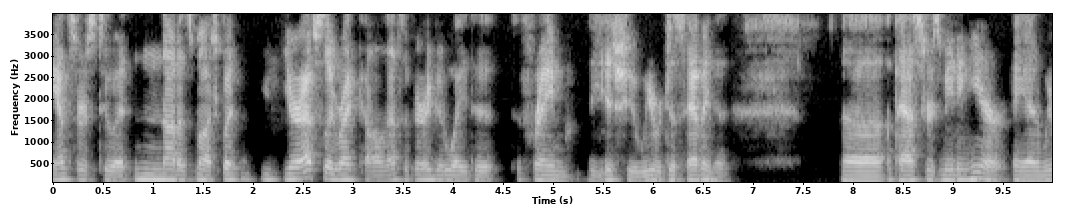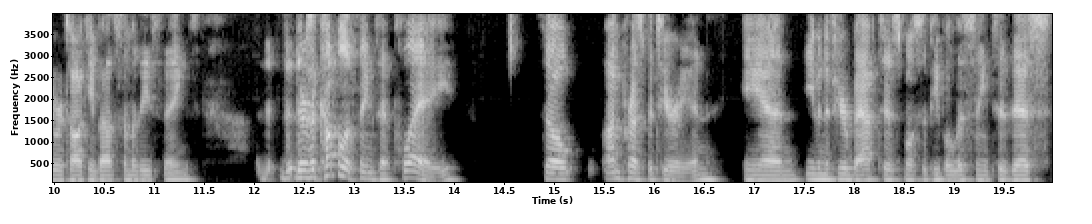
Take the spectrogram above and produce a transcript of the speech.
answers to it? Not as much, but you're absolutely right, Colin. That's a very good way to to frame the issue. We were just having a uh, a pastor's meeting here, and we were talking about some of these things. Th- there's a couple of things at play. So I'm Presbyterian, and even if you're Baptist, most of the people listening to this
